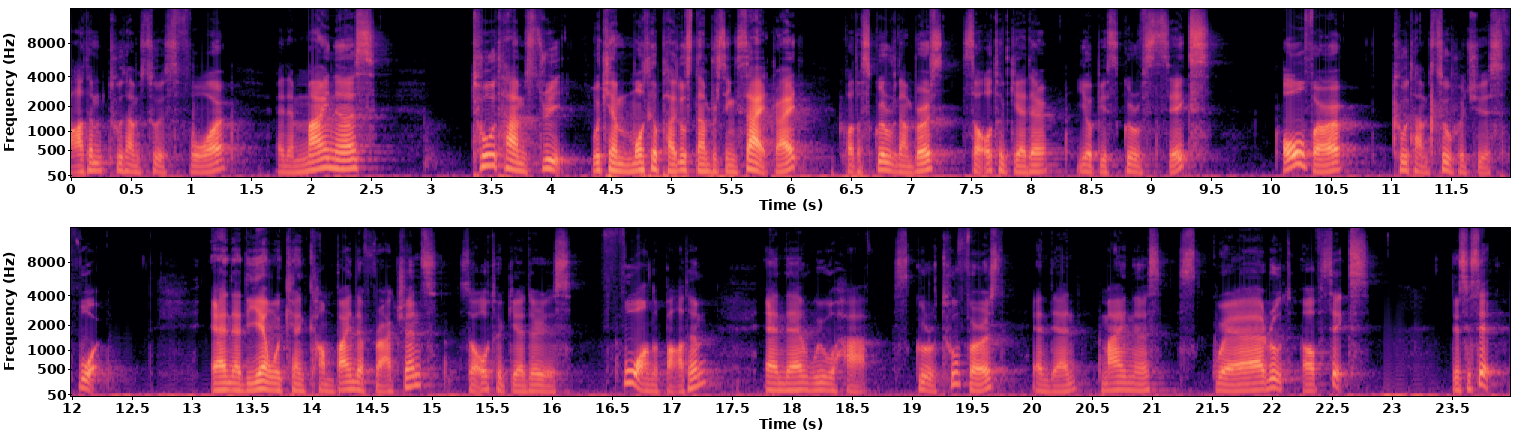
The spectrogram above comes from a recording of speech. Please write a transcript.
Bottom 2 times 2 is 4. And then minus 2 times 3. We can multiply those numbers inside, right? For the square root numbers. So altogether, it'll be square root 6 over 2 times 2, which is 4. And at the end, we can combine the fractions. So altogether is 4 on the bottom. And then we will have square root 2 first, and then minus square root of 6. This is it.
